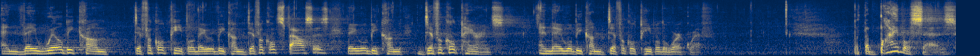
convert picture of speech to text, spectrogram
and they will become difficult people. They will become difficult spouses. They will become difficult parents, and they will become difficult people to work with. But the Bible says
